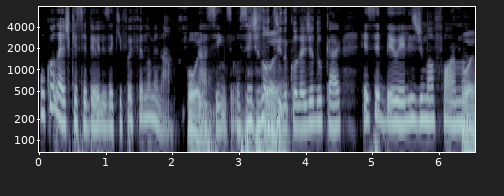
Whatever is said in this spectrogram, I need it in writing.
O colégio que recebeu eles aqui foi fenomenal. Foi. Assim, se você é de Londrina, o Colégio Educar recebeu eles de uma forma Foi.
